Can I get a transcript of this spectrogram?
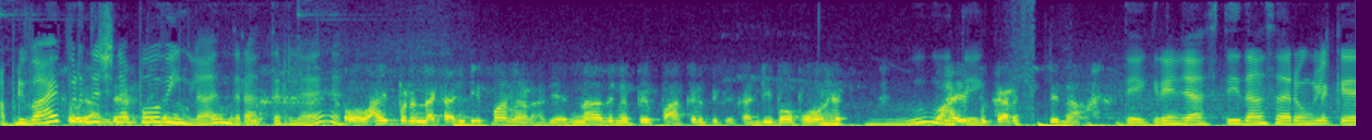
அப்படி வாய்ப்பு இருந்துச்சுன்னா போவீங்களா இந்த. ராத்திரில? ஓ, வாய்ப்பு இருந்தா கண்டிப்பா நான் அது என்னதுன்னு போய் பாக்குறதுக்கு கண்டிப்பா போவேன். வாய்ப்பு ஜாஸ்தி தான் சார் உங்களுக்கு.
